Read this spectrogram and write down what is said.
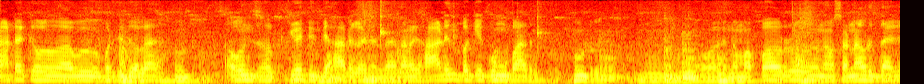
ನಾಟಕ ಅವು ಬರ್ತಿದ್ವಲ್ಲ ಅವನು ರೀ. ಸ್ವಲ್ಪ ಕೇಳ್ತಿದ್ದೆ ಹಾಡುಗಳನ್ನೆಲ್ಲ. ನನಗೆ ಹಾಡಿನ ಬಗ್ಗೆ ಗುಂಗ್ ಬಾಳ್ರಿ ರೀ. ಹ್ಞೂ ರೀ ಅವಾಗ ನಮ್ಮ ಅಪ್ಪ ಅವರು ನಾವು ಸಣ್ಣವ್ರಿದ್ದಾಗ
